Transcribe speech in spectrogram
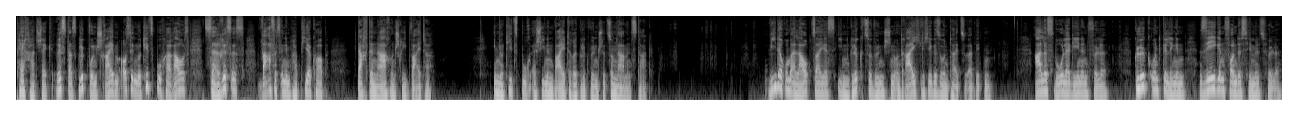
Pechacek riss das Glückwunschschreiben aus dem Notizbuch heraus, zerriss es, warf es in den Papierkorb, dachte nach und schrieb weiter. Im Notizbuch erschienen weitere Glückwünsche zum Namenstag. Wiederum erlaubt sei es, ihnen Glück zu wünschen und reichliche Gesundheit zu erbitten. Alles Wohlergehen in Fülle, Glück und Gelingen, Segen von des Himmels Hülle.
